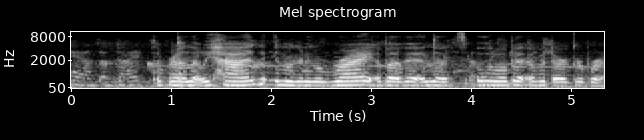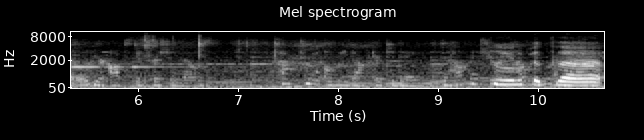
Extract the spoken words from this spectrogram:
four cans of Diet the brown that we had, and we're going to go right above it, and that's a little bit of a darker brown. Your obstetrician knows. Talk to an OB doctor today to help ensure You're going to put that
